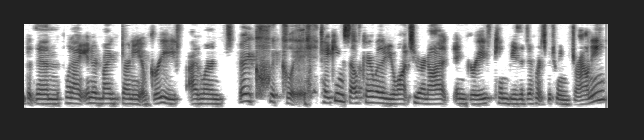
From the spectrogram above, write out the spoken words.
But then when I entered my journey of grief, I learned very quickly taking self care, whether you want to or not, in grief can be the difference between drowning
